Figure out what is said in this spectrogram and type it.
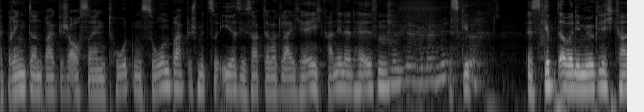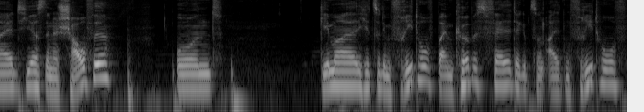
Er bringt dann praktisch auch seinen toten Sohn praktisch mit zu ihr. Sie sagt aber gleich, hey, ich kann dir nicht helfen. Es gibt, es gibt aber die Möglichkeit, hier ist eine Schaufel und geh mal hier zu dem Friedhof beim Kürbisfeld. Da gibt es so einen alten Friedhof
